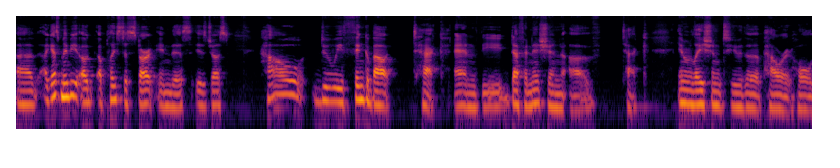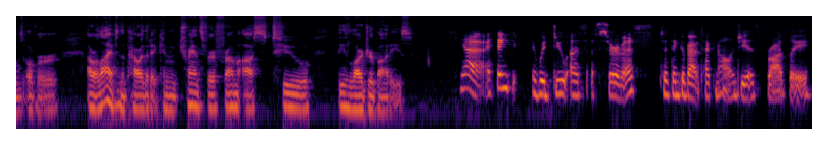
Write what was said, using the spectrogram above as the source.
Uh, I guess maybe a, a place to start in this is just how do we think about tech and the definition of tech in relation to the power it holds over our lives and the power that it can transfer from us to these larger bodies? Yeah, I think it would do us a service to think about technology as broadly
